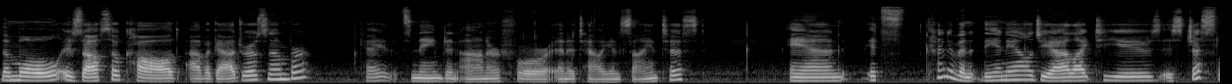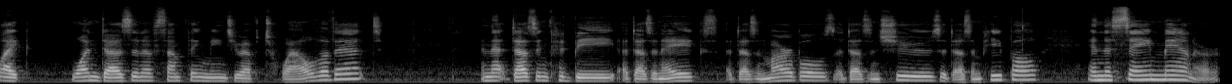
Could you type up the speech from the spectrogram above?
The mole is also called Avogadro's number. Okay, that's named in honor for an Italian scientist. And it's kind of an, the analogy I like to use is just like one dozen of something means you have 12 of it. And that dozen could be a dozen eggs, a dozen marbles, a dozen shoes, a dozen people. In the same manner,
